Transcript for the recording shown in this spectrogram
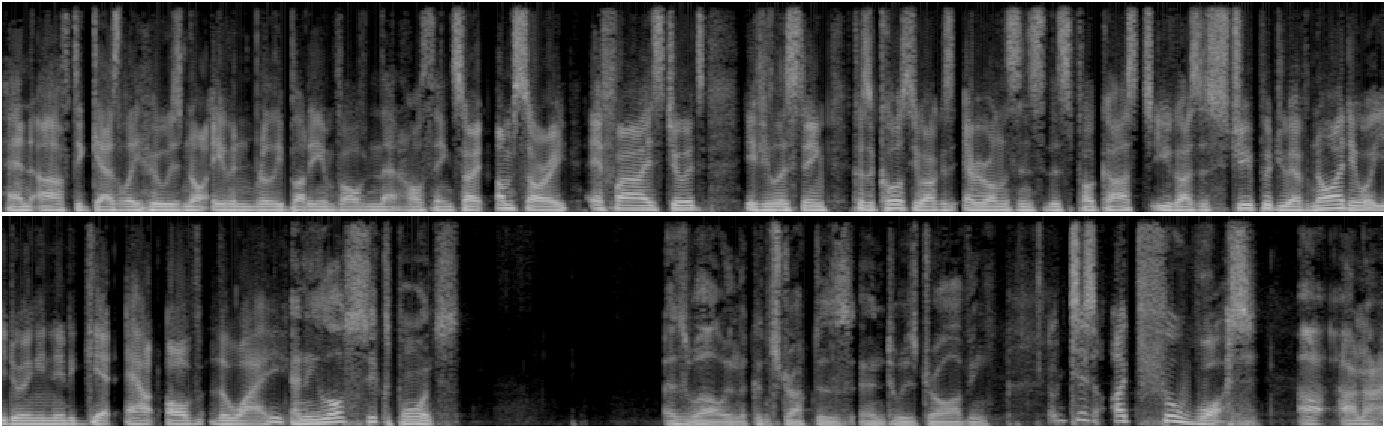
And after Gasly, who was not even really bloody involved in that whole thing. So I'm sorry, FIA stewards, if you're listening, because of course you are, because everyone listens to this podcast. You guys are stupid. You have no idea what you're doing. You need to get out of the way. and he lost six points as well in the constructors and to his driving. Just like, for what? Uh, I know.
